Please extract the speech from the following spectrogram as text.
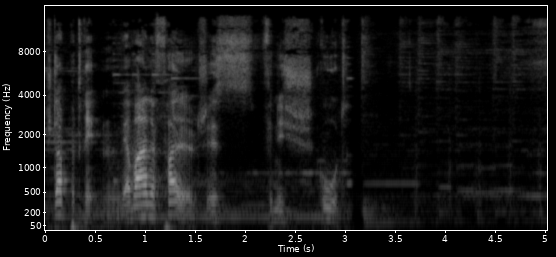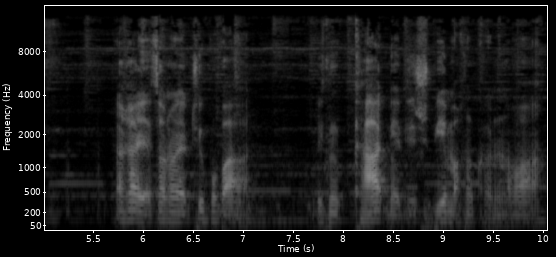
Stadt betreten. Wer war eine falsch? Ist finde ich gut. Ach ja, jetzt auch noch der Typ, wo wir diesen Karten hier dieses Spiel machen können, aber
